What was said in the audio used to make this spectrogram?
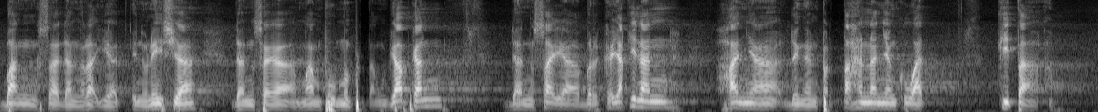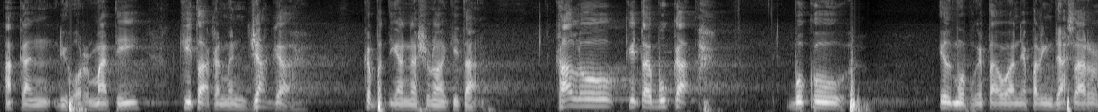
bangsa dan rakyat Indonesia dan saya mampu mempertanggungjawabkan dan saya berkeyakinan hanya dengan pertahanan yang kuat kita akan dihormati, kita akan menjaga kepentingan nasional kita. Kalau kita buka buku ilmu pengetahuan yang paling dasar,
